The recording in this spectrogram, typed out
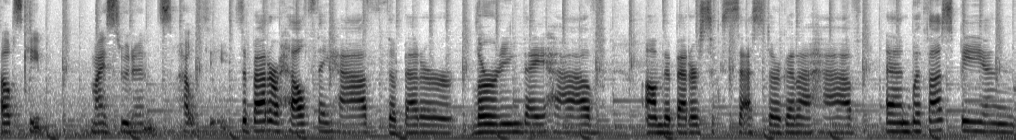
helps keep my students healthy. The better health they have, the better learning they have, um, the better success they're going to have. And with us being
